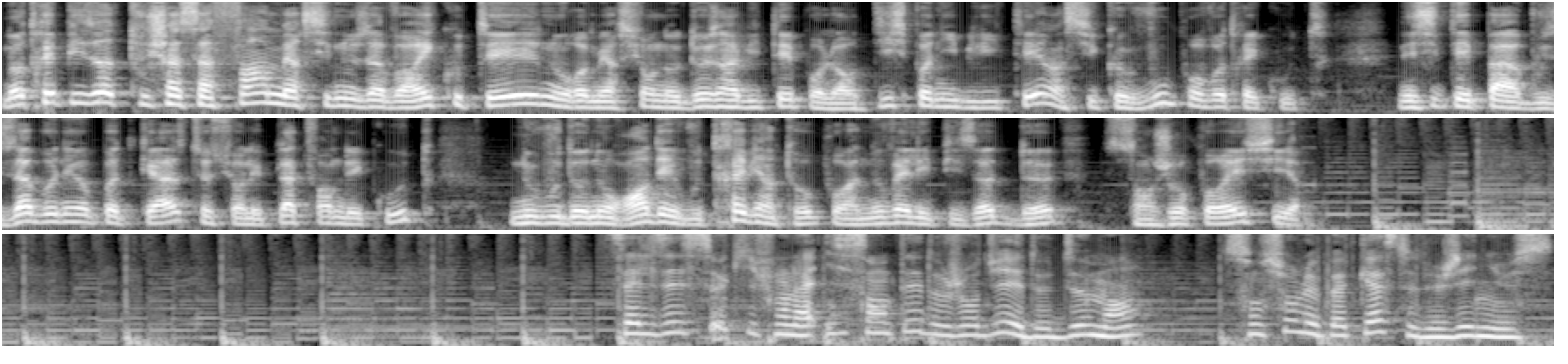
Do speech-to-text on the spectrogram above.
Notre épisode touche à sa fin. Merci de nous avoir écoutés. Nous remercions nos deux invités pour leur disponibilité ainsi que vous pour votre écoute. N'hésitez pas à vous abonner au podcast sur les plateformes d'écoute. Nous vous donnons rendez-vous très bientôt pour un nouvel épisode de 100 jours pour réussir. Celles et ceux qui font la e-santé d'aujourd'hui et de demain sont sur le podcast de Genius.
